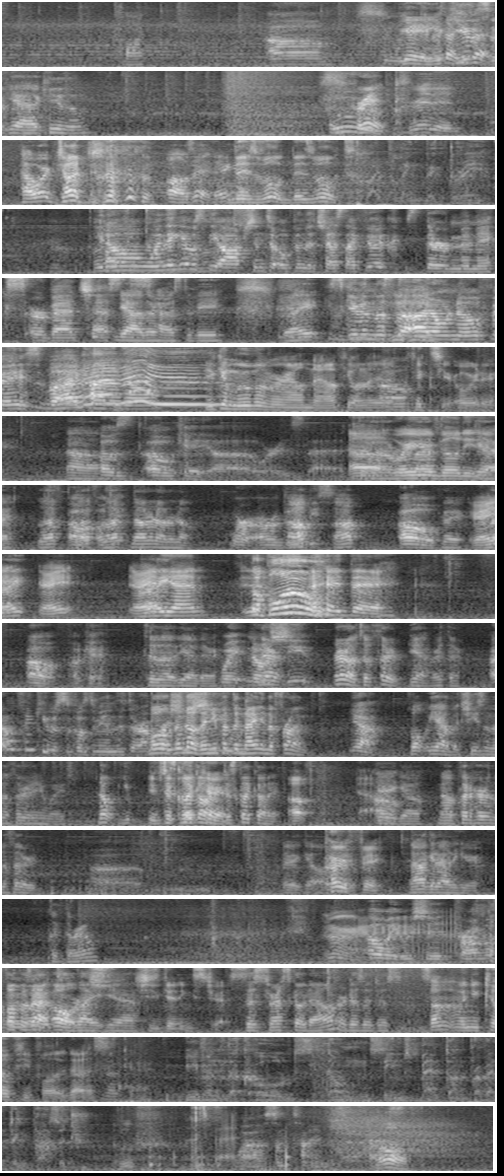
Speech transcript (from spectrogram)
Pot. Um. We Yeah, yeah, can use that, use accuse that. him. Yeah, accuse him. Ooh, Crit. Critted. Power judge. oh, is it? There you go. Des vote, this vote. Victory. You know, when they give us the option to open the chest, I feel like they're mimics or bad chests. Yeah, there has to be. Right? He's giving us the I don't know face, but I kind of know. You can move them around now if you want to Oh. fix your order. Uh, Oh, is, oh, okay. Uh, where is that? Uh, The where your abilities yeah. are. Left, Oh, left, okay. left. No, no, no, no, no. Where our abilities? up, up. Oh, right, Right? right. Right? Right, Right. again. The blue! right there. oh, okay. To the yeah, there. Wait, no, There. she. No, no, to the third. Yeah, right there. I don't think he was supposed to be in the third. I'm well, pretty no, then you put the knight in the front. Yeah. Well, yeah, but she's in the third anyways. No, you, You just click, click on her. it. Just click on it. Oh. There Oh. you go. Now put her in the third. Um, There you go. Perfect. Now get out of here. Click the room. oh wait, we should probably. The fuck was that? Oh, torch. light. Yeah. She's getting stressed. Does stress go down or does it just? Some when you kill people, it does. Okay. Even the cold stone seems bent on preventing passage. Oof, that's bad. Wow, sometimes. Oh,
